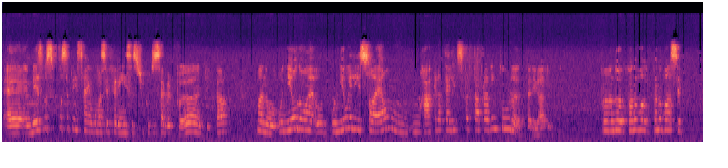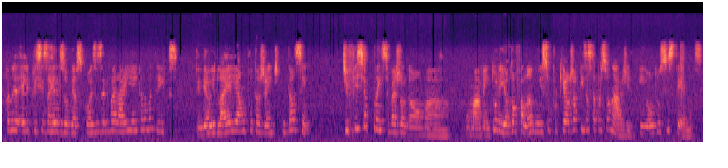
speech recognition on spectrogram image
É, mesmo se você pensar em algumas referências tipo de cyberpunk e tal, mano, o Neil não é. O, o Neil ele só é um, um hacker até ele despertar pra aventura, tá ligado? Quando, quando, quando você. Quando ele precisa resolver as coisas, ele vai lá e entra na Matrix. Entendeu? E lá ele é um puta gente. Então assim, dificilmente você vai jogar uma, uma aventura, e eu tô falando isso porque eu já fiz essa personagem em outros sistemas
